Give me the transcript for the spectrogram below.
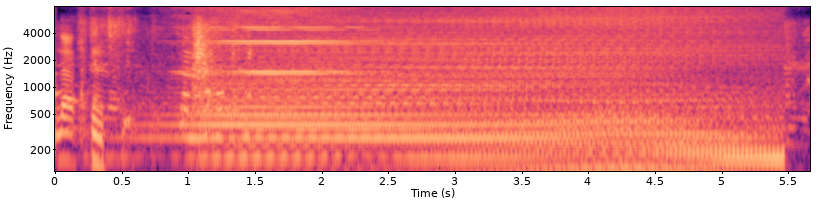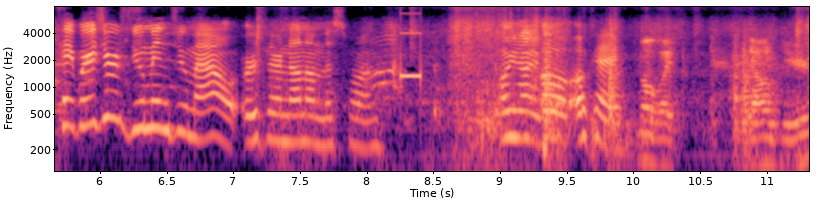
Nothing. Hey, where's your zoom in, zoom out? Or is there none on this one? Oh, you're not Oh, okay. No, like down here.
